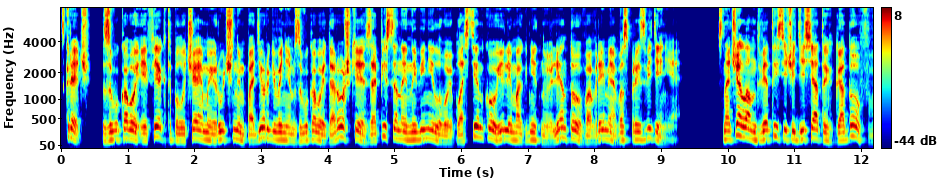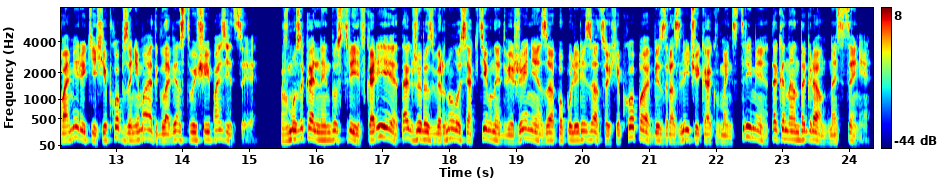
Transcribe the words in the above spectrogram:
Scratch – звуковой эффект, получаемый ручным подергиванием звуковой дорожки, записанной на виниловую пластинку или магнитную ленту во время воспроизведения. С началом 2010-х годов в Америке хип-хоп занимает главенствующие позиции. В музыкальной индустрии в Корее также развернулось активное движение за популяризацию хип-хопа без различий как в мейнстриме, так и на андеграундной сцене.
